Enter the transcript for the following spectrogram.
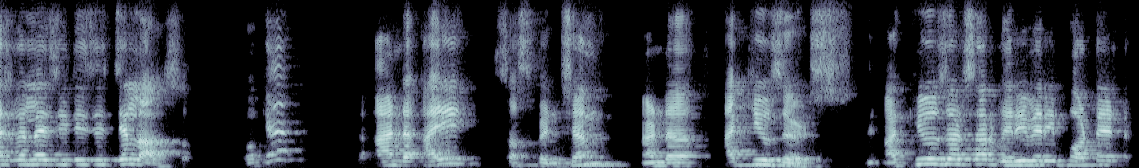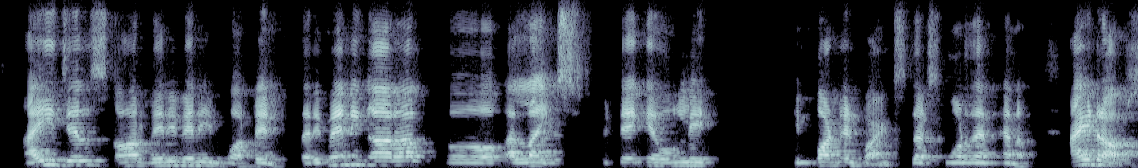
as well as it is a gel also okay? And eye suspension and uh, ocuserts. The ocuserts are very very important. Eye gels are very very important. The remaining are all uh, lights. We take only important points. That's more than enough. Eye drops.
